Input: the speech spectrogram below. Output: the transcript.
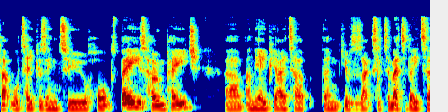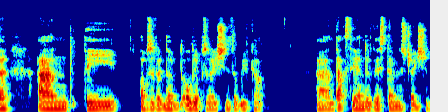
that will take us into Hawke's Bay's homepage, um, and the API tab then gives us access to metadata and the, the all the observations that we've got. And that's the end of this demonstration.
